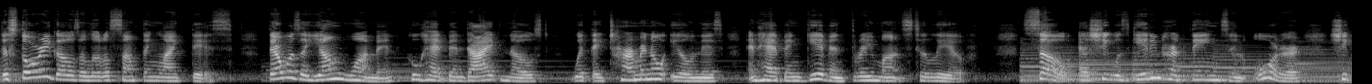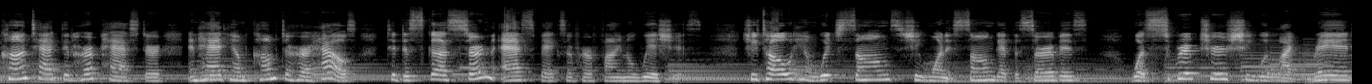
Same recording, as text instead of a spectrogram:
The story goes a little something like this. There was a young woman who had been diagnosed with a terminal illness and had been given three months to live. So, as she was getting her things in order, she contacted her pastor and had him come to her house to discuss certain aspects of her final wishes. She told him which songs she wanted sung at the service, what scriptures she would like read,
